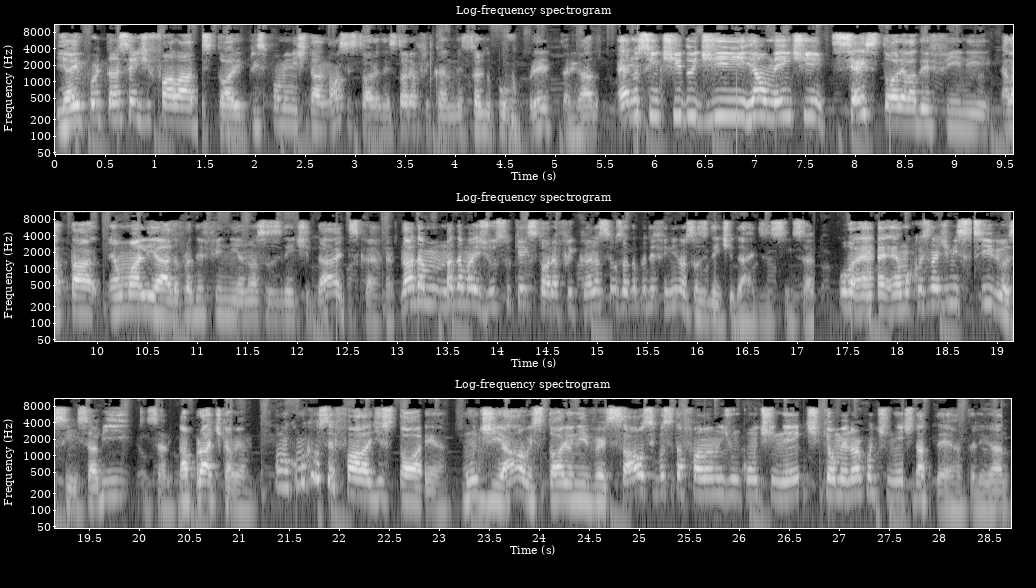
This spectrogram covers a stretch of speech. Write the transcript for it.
e a importância de falar da história, principalmente da nossa história, da história africana, da história do povo preto, tá ligado? É no sentido de realmente, se a história ela define, ela tá, é uma aliada para definir as nossas identidades, cara, nada, nada mais justo que a história africana ser usada para definir nossas identidades, assim, sabe? Porra, é, é uma coisa inadmissível, assim, sabe? E, sabe? Na prática mesmo. Como que você fala de história mundial, história universal, se você tá falando de um continente que é o menor continente da Terra, tá ligado?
